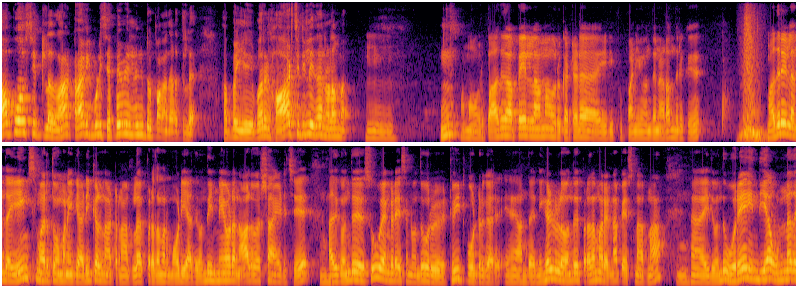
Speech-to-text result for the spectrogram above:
ஆப்போசிட்ல தான் டிராபிக் போலீஸ் எப்பயுமே நின்றுட்டு இருப்பாங்க அந்த இடத்துல அப்ப பாருங்க ஹார்ட் சிட்டில இதான் நிலைமை ம். ம்? ஆமா ஒரு பாதுகாப்பே இல்லாம ஒரு கட்டட இடிப்பு பணி வந்து நடந்திருக்கு மதுரையில் அந்த எய்ம்ஸ் மருத்துவமனைக்கு அடிக்கல் நாட்டு நாட்டில் பிரதமர் மோடி அது வந்து இன்னையோட நாலு வருஷம் ஆயிடுச்சு. அதுக்கு வந்து சு வெங்கடேசன் வந்து ஒரு ட்வீட் போட்டிருக்காரு. அந்த நிகழ்வுல வந்து பிரதமர் என்ன பேசினார்னா இது வந்து ஒரே இந்தியா உன்னத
